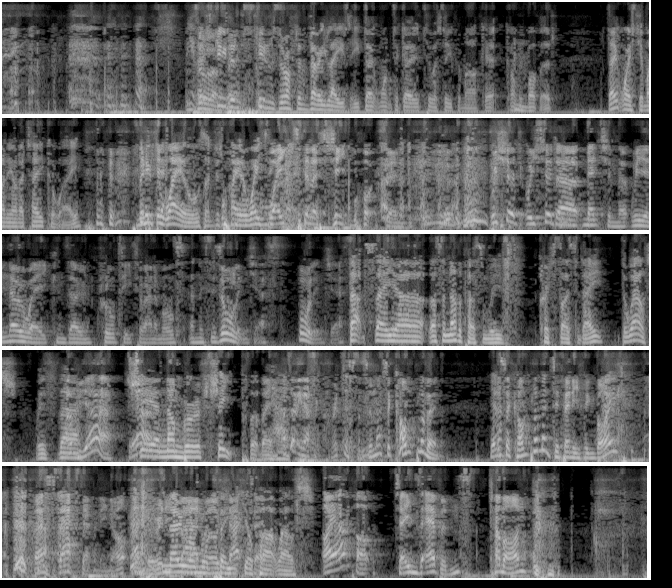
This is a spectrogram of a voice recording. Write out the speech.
you all know, I'm students, students are often very lazy, don't want to go to a supermarket, can't Hmm. be bothered. Don't waste your money on a takeaway. Move to Wales and just pay a waiting. Wait till a sheep walks in. we should we should uh, mention that we in no way condone cruelty to animals, and this is all in jest. All in jest. That's a uh, that's another person we've criticised today, the Welsh, with their oh yeah, yeah. sheer number of sheep that they have. I don't think that's a criticism. That's a compliment. Yeah. That's a compliment, if anything, boy. that's that's definitely not. That's really no one would Welsh think accent. you're part Welsh. I am part James Evans. Come on,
